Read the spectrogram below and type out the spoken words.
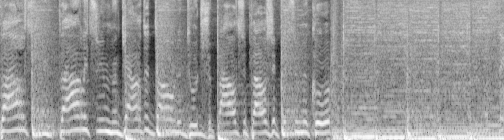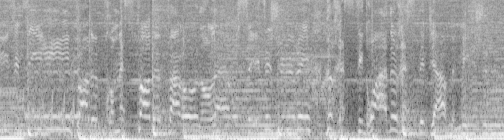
parles, tu parles et tu me gardes dans le doute. Je parle, tu parles, j'écoute, tu me coupes. C'était dit, pas de promesses, pas de paroles en l'air. On s'était juré de rester droit, de rester fiable. Mais mes genoux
